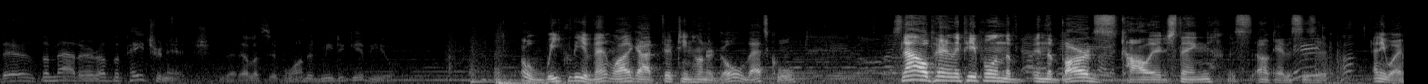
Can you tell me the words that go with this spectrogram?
there's the matter of the patronage that Elisif wanted me to give you. A weekly event? Well, I got 1500 gold. That's cool. So now apparently people in the in the Bards College thing. This, okay, this is it. Anyway,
